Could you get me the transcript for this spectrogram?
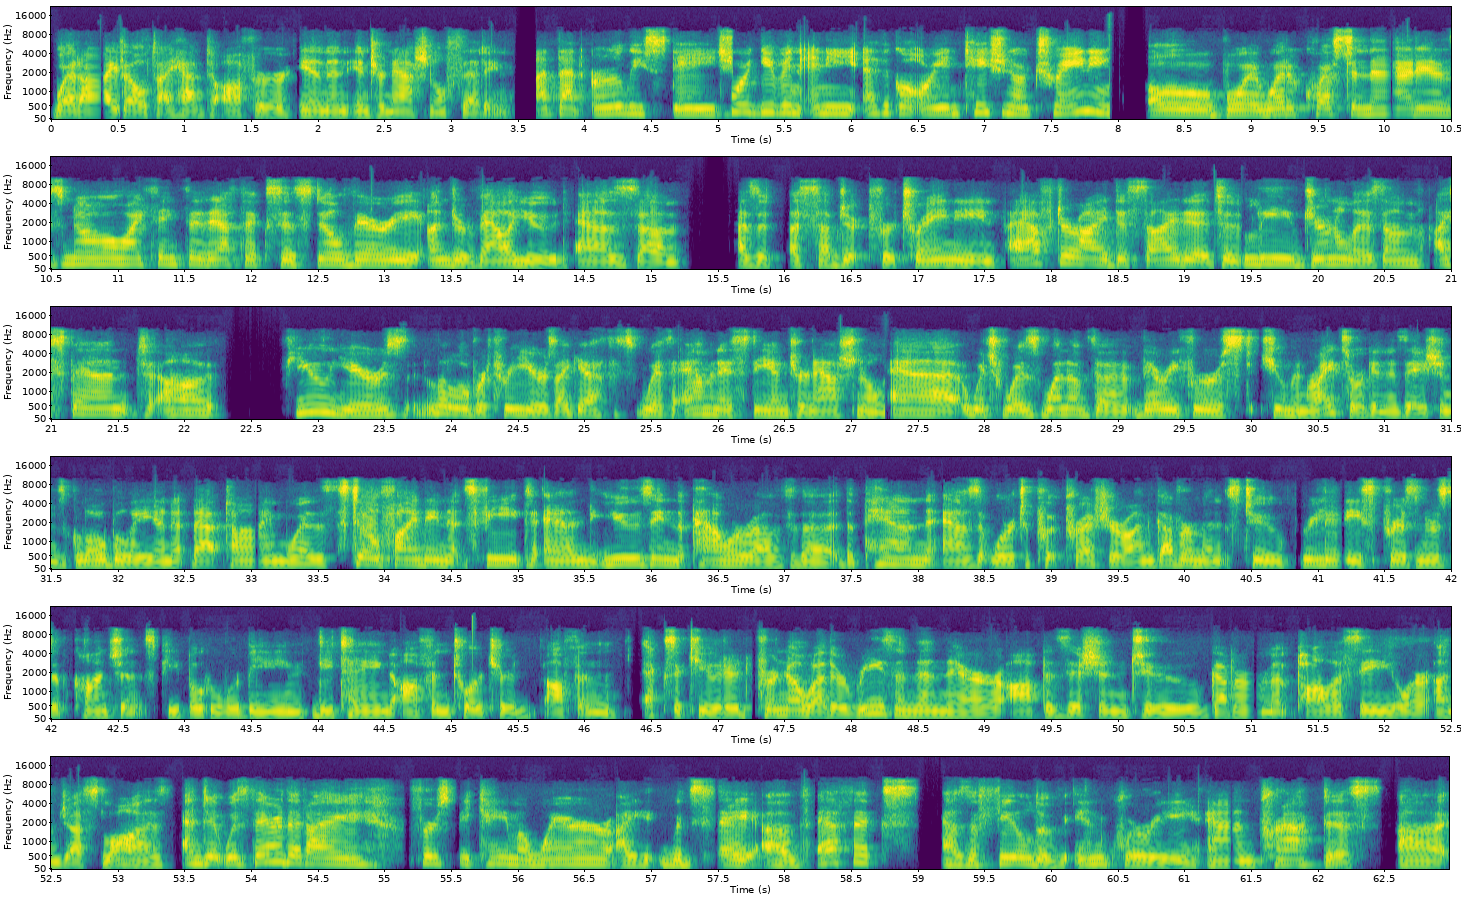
what I felt I had to offer in an international setting. At that early stage, were given any ethical orientation or training Oh boy, what a question that is. No, I think that ethics is still very undervalued as um, as a, a, subject for training. After I decided to leave journalism, I spent uh, few years, a little over three years, I guess, with Amnesty International, uh, which was one of the very first human rights organizations globally, and at that time was still finding its feet and using the power of the, the pen, as it were, to put pressure on governments to release prisoners of conscience, people who were being detained, often tortured, often executed for no other reason than their opposition to government policy or unjust just laws. And it was there that I first became aware, I would say, of ethics as a field of inquiry and practice uh,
